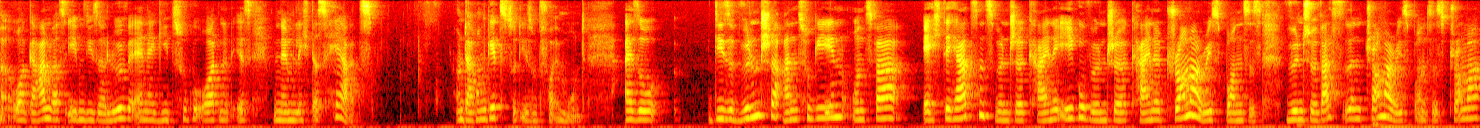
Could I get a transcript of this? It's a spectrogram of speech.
Organ, was eben dieser Löwe-Energie zugeordnet ist, nämlich das Herz. Und darum geht es zu diesem Vollmond. Also diese Wünsche anzugehen und zwar echte Herzenswünsche, keine Ego-Wünsche, keine Trauma-Responses Wünsche. Was sind Trauma-Responses? Trauma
